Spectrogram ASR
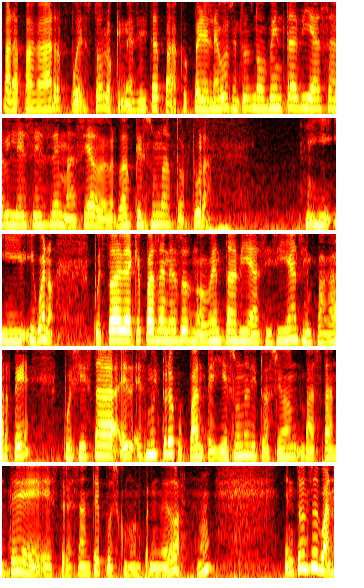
para pagar pues todo lo que necesitas para que opere el negocio. Entonces 90 días hábiles es demasiado, de verdad que es una tortura. Y, bueno, pues todavía que pasen esos 90 días y sigan sin pagarte, pues sí está, es, muy preocupante y es una situación bastante estresante pues como emprendedor, ¿no? Entonces, bueno,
